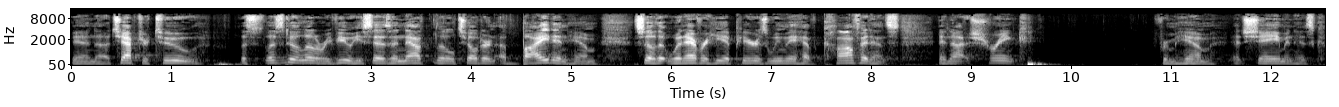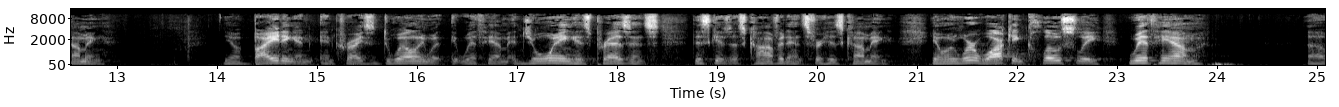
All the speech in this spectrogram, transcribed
In uh, chapter 2, let's, let's do a little review. He says, And now, little children, abide in him, so that whenever he appears, we may have confidence and not shrink from him at shame in his coming. You know, abiding in, in Christ, dwelling with, with him, enjoying his presence. This gives us confidence for his coming. You know, when we're walking closely with him, uh,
